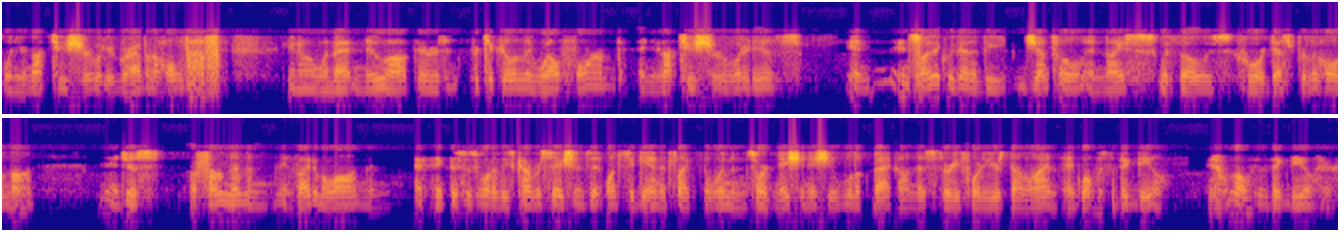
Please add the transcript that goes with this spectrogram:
when you're not too sure what you're grabbing a hold of. You know, when that new out there isn't particularly well formed and you're not too sure what it is. And and so I think we've got to be gentle and nice with those who are desperately holding on. And just affirm them and invite them along and I think this is one of these conversations that once again it's like the women's ordination issue. We'll look back on this 30, 40 years down the line and think, what was the big deal? You know, what was the big deal here?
